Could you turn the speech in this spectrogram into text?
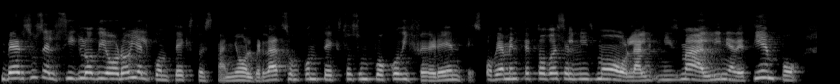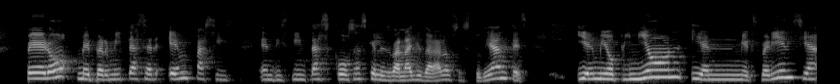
versus el siglo de oro y el contexto español, ¿verdad? Son contextos un poco diferentes. Obviamente todo es el mismo, la misma línea de tiempo, pero me permite hacer énfasis en distintas cosas que les van a ayudar a los estudiantes. Y en mi opinión y en mi experiencia,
